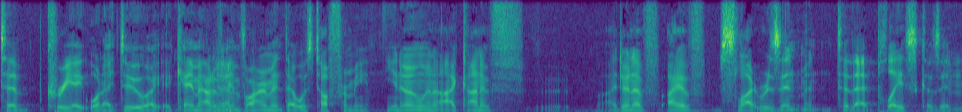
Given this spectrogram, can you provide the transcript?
to create what I do. I it came out of an environment that was tough for me, you know, and I kind of I don't have I have slight resentment to that place because it mm-hmm.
